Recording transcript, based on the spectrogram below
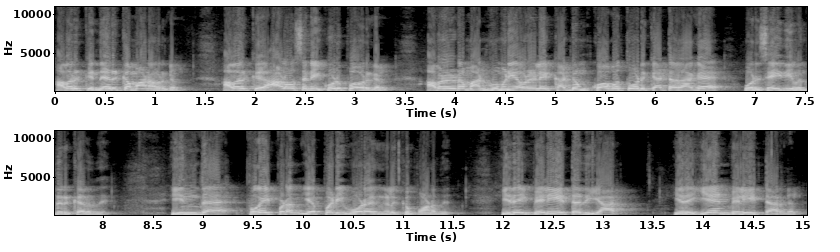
அவருக்கு நெருக்கமானவர்கள் அவருக்கு ஆலோசனை கொடுப்பவர்கள் அவரிடம் அன்புமணி அவர்களே கடும் கோபத்தோடு கேட்டதாக ஒரு செய்தி வந்திருக்கிறது. இந்த புகைப்படம் எப்படி ஊடகங்களுக்கு போனது? இதை வெளியிட்டது யார்? இதை ஏன் வெளியிட்டார்கள்?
